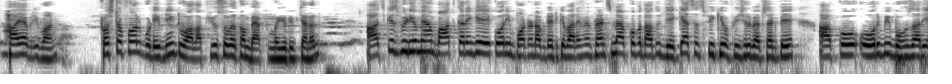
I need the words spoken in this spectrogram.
Hi everyone first of all good evening to all of you so welcome back to my YouTube channel आज के इस वीडियो में हम बात करेंगे एक और इंपॉर्टेंट अपडेट के बारे में। फ्रेंड्स मैं आपको बता दूँ जेके एसएसपी की ऑफिशियल वेबसाइट पे आपको और भी बहुत सारी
